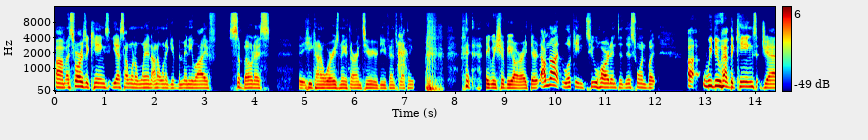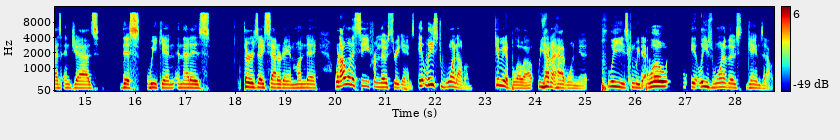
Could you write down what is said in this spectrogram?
Um, as far as the Kings, yes, I want to win. I don't want to give them any life. Sabonis, he kind of worries me with our interior defense, but I think I think we should be all right there. I'm not looking too hard into this one, but uh, we do have the Kings, Jazz, and Jazz this weekend, and that is Thursday, Saturday, and Monday. What I want to see from those three games, at least one of them, give me a blowout. We haven't had one yet. Please, can we Yeah. blow at least one of those games out?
